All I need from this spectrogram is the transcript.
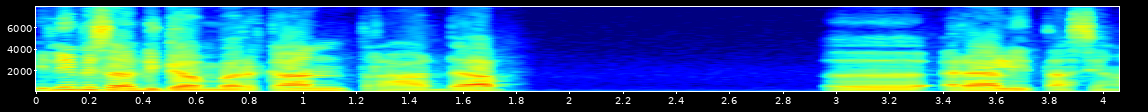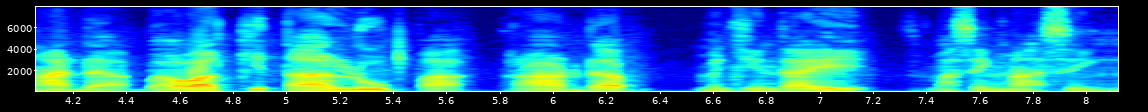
Ini bisa digambarkan terhadap uh, realitas yang ada bahwa kita lupa terhadap mencintai masing-masing.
